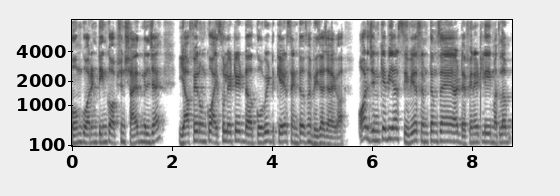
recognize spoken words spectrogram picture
होम क्वारंटीन का ऑप्शन शायद मिल जाए, या फिर उनको आइसोलेटेड कोविड केयर सेंटर्स में भेजा जाएगा। और जिनके भी यार सीवियर सिम्टम्स हैं, यार डेफिनेटली मतलब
